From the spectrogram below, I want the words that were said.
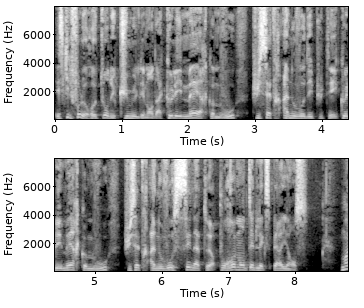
Est-ce qu'il faut le retour du cumul des mandats? Que les maires comme vous puissent être à nouveau députés, que les maires comme vous puissent être à nouveau sénateurs, pour remonter de l'expérience Moi,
